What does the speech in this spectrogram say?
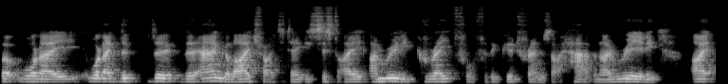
But what I what I the the, the angle I try to take is just I I'm really grateful for the good friends I have, and I really I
